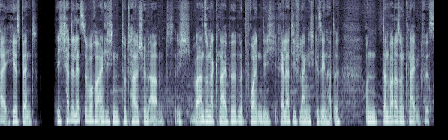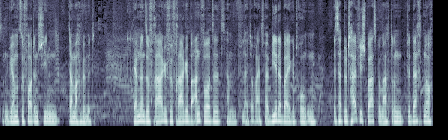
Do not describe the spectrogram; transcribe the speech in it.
Hi, hier ist Bent. Ich hatte letzte Woche eigentlich einen total schönen Abend. Ich war in so einer Kneipe mit Freunden, die ich relativ lange nicht gesehen hatte. Und dann war da so ein Kneipenquiz. Und wir haben uns sofort entschieden, da machen wir mit. Wir haben dann so Frage für Frage beantwortet, haben vielleicht auch ein, zwei Bier dabei getrunken. Es hat total viel Spaß gemacht und wir dachten auch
